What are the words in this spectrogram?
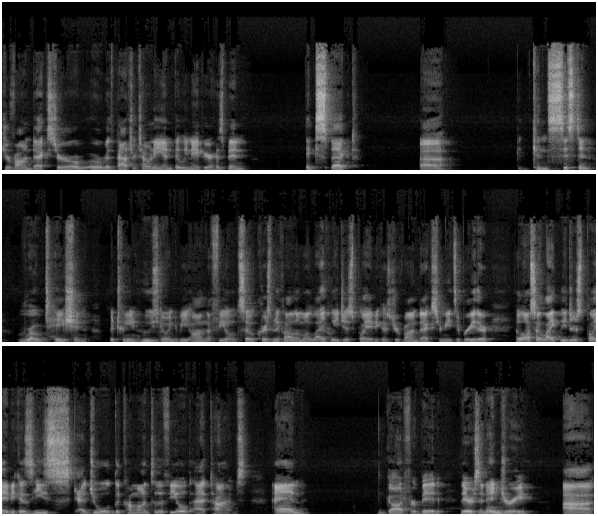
Gervon Dexter or, or with Patrick Toney and Billy Napier has been expect uh, consistent rotation between who's going to be on the field. So Chris McClellan will likely just play because Gervon Dexter needs a breather. He'll also likely just play because he's scheduled to come onto the field at times. and God forbid there's an injury, uh,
